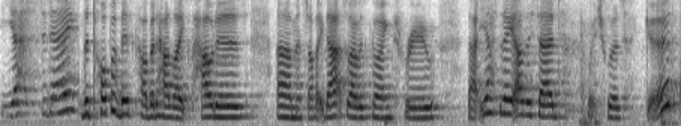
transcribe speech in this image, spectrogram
yesterday. The top of this cupboard has like powders um, and stuff like that, so I was going through that yesterday, as I said, which was good.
